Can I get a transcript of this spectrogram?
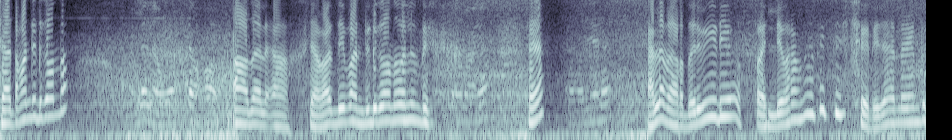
ചേട്ടൻ വണ്ടി എടുക്കാൻ വന്നോ? ആ അതെ അല്ലേ. ആ ഞാൻ വെറുതെ ഈ വണ്ടി എടുക്കാവുന്ന പോലെ ഉണ്ട്. അല്ല വെറുതെ ഒരു വീഡിയോ. വലിയ പറഞ്ഞിട്ട് ചെറിയ ചാനലുണ്ട്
